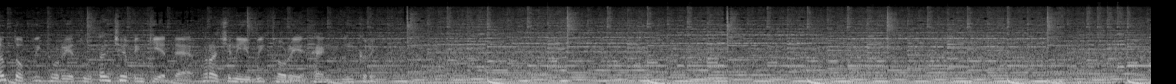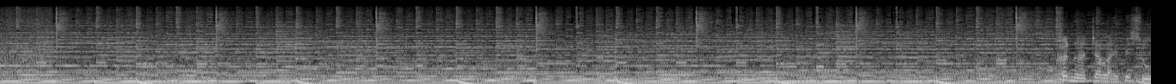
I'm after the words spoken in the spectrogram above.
น้ำตกวิกตอเรียถูกตั้งชื่อเป็นเกียรติแด่พระราชินีวิกตอเรียแห่งอังกฤษ ขณะจะไหลไปสู่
